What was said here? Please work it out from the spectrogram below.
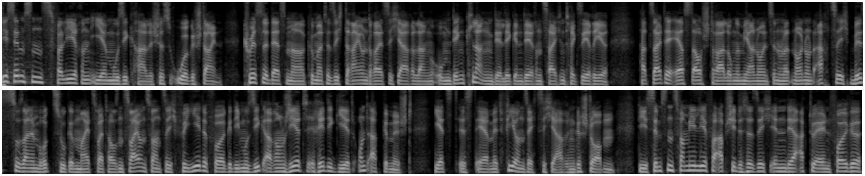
Die Simpsons verlieren ihr musikalisches Urgestein. Chris Ledesma kümmerte sich 33 Jahre lang um den Klang der legendären Zeichentrickserie hat seit der Erstausstrahlung im Jahr 1989 bis zu seinem Rückzug im Mai 2022 für jede Folge die Musik arrangiert, redigiert und abgemischt. Jetzt ist er mit 64 Jahren gestorben. Die Simpsons-Familie verabschiedete sich in der aktuellen Folge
